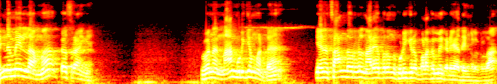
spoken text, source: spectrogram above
எண்ணமே இல்லாமல் பேசுகிறாங்க இவனை நான் குடிக்க மாட்டேன். என்னை சார்ந்தவர்கள் நிறைய பேர் வந்து குடிக்கிற பழக்கமே கிடையாது எங்களுக்கெல்லாம்.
